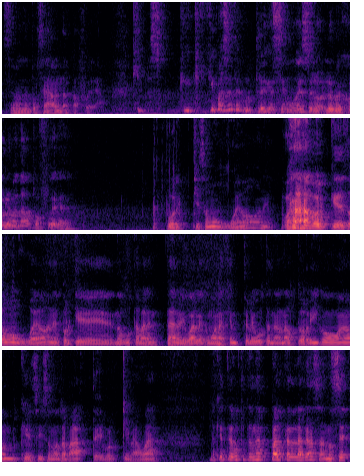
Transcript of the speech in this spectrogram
Se mandan para O sea, andan para afuera. ¿Qué pasó? ¿Qué, qué, qué pasa en esta cultura que hacemos eso? Lo, lo mejor lo mandamos para afuera. Porque somos hueones, porque somos hueones, porque nos gusta aparentar, igual como a la gente le gusta tener un auto rico, weón, que se hizo en otra parte, porque la weá. La gente le gusta tener palta en la casa, no sé,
